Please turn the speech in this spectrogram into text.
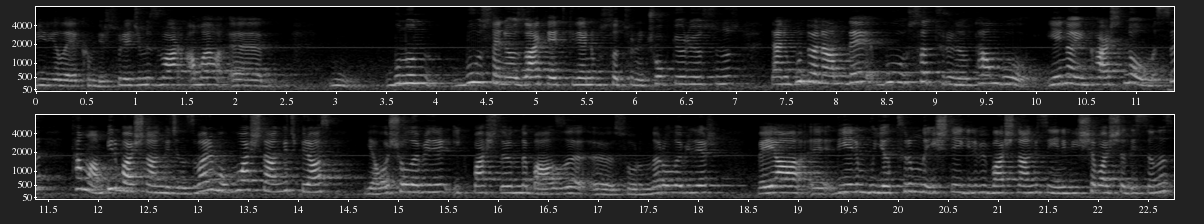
bir yıla yakın bir sürecimiz var ama e, bunun bu sene özellikle etkilerini bu Satürn'ü çok görüyorsunuz. Yani bu dönemde bu Satürn'ün tam bu yeni ayın karşısında olması tamam bir başlangıcınız var ama bu başlangıç biraz yavaş olabilir. İlk başlarında bazı e, sorunlar olabilir. Veya e, diyelim bu yatırımla işle ilgili bir başlangıç, yeni bir işe başladıysanız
